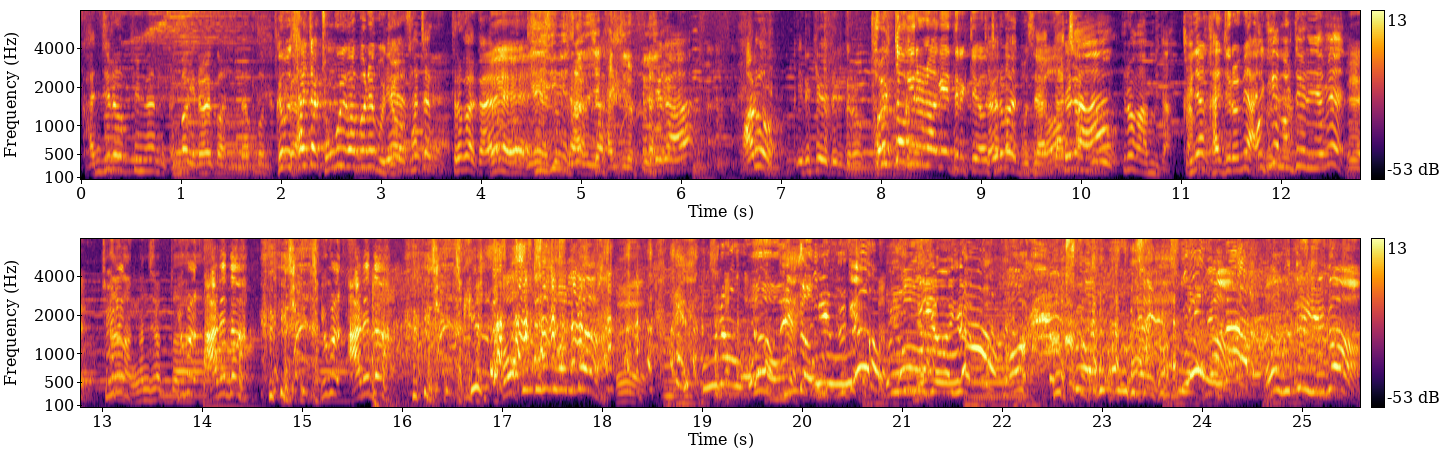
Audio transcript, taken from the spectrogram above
간지럽히면 금방 일어날 것 같은데 한번. 그러면 살짝 종국이 한번 해보죠. 예, 살짝 들어갈까요? 예, 예. 기준이 다르지, 간지럽혀. 제가 바로 이렇게 해드리도록. 벌떡 일어나게 해드릴게요. 잠깐만 보세요. 나 제가. 들어갑니다. 그냥 간지럼이 아니고. 어떻게 말투냐면 예. 저희는 안 간지럽다 이걸 안에다가 이걸 안에다가 어 힘드는 중 합니다. 울어, 울어. 얘 울어. 얘 울어. 복수가 힘들고 있어. 복수가. 야, 어 근데 얘가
